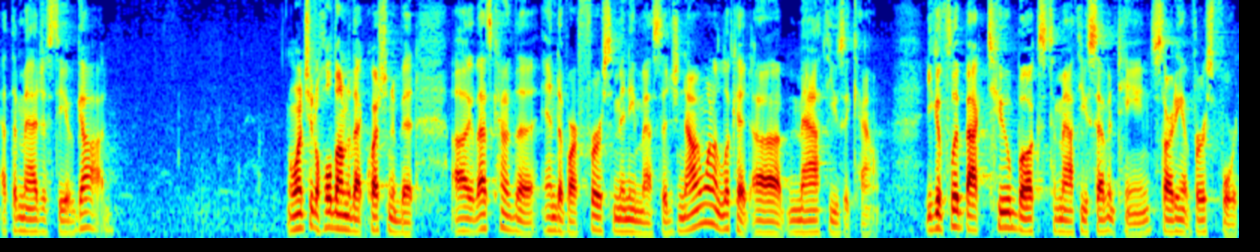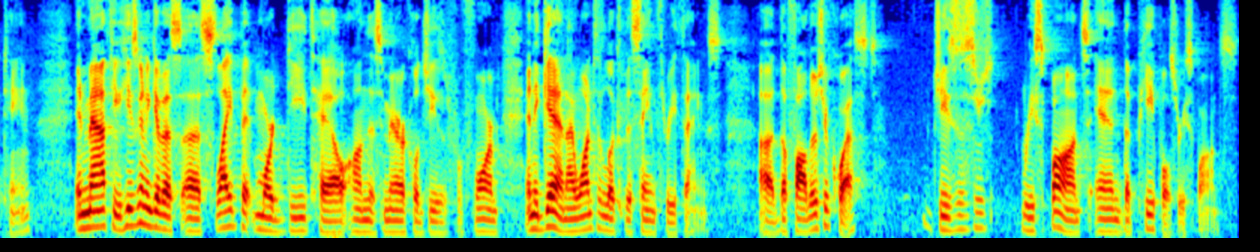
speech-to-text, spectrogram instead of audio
at the majesty of God? I want you to hold on to that question a bit. Uh, that's kind of the end of our first mini message. Now I want to look at uh, Matthew's account. You can flip back two books to Matthew 17, starting at verse 14. In Matthew, he's going to give us a slight bit more detail on this miracle Jesus performed. And again, I want to look at the same three things uh, the Father's request, Jesus' response, and the people's response.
